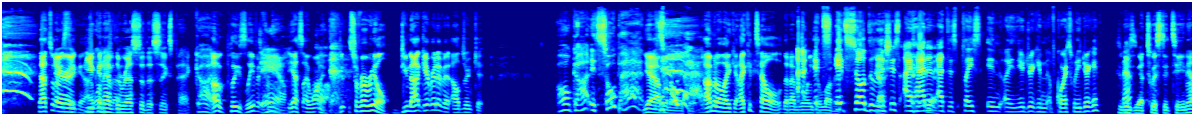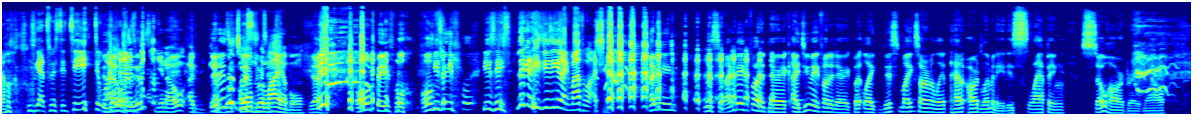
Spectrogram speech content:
That's what I was Eric, thinking. I you can have the rest of the six pack. God, Oh, please leave it. Damn. Yes, I want Oh. it. So for real, do not get rid of it. I'll drink it. Oh God, it's so bad. Yeah, I'm gonna so like it. I'm gonna like it. I could tell that I'm going to it's, love it. it's so delicious. I had it Yeah. at this place in and you're drinking, of course. What are you drinking? He's got twisted tea now. He's got twisted tea to Is wash that it what down it his is? mouth. You know, a, It a is a old twisted tea. reliable. Yeah, old faithful. Old He's like- faithful. He's, he's look at he's using it like mouthwash. I mean, listen, I make fun of Derryk. I do make fun of Derryk, but like this Mike's Hard, hard Lemonade is slapping so hard right now.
